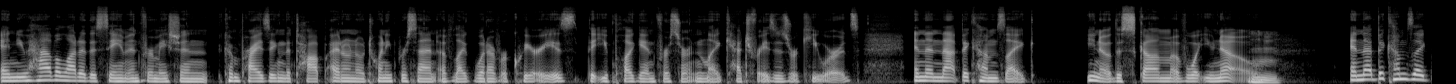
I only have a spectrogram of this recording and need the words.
and you have a lot of the same information comprising the top, I don't know, 20% of like whatever queries that you plug in for certain like catchphrases or keywords. And then that becomes like, you know, the scum of what you know. And that becomes like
